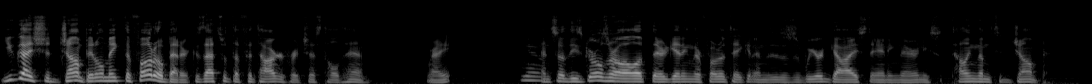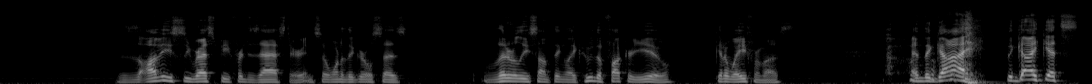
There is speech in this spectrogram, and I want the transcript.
you guys should jump. It'll make the photo better. Because that's what the photographer just told him right? Yeah. and so these girls are all up there getting their photo taken and there's this weird guy standing there and he's telling them to jump this is obviously recipe for disaster. And so one of the girls says literally something like who the fuck are you? Get away from us. And the guy the guy gets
